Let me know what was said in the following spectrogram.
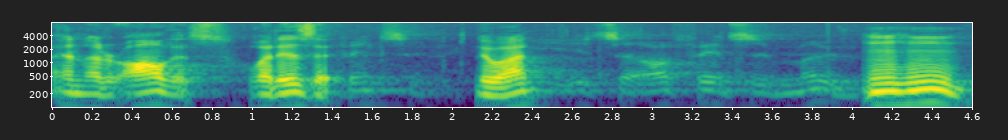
and under all this. What is it? Offensive. Do what? It's an offensive move. Mm-hmm.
